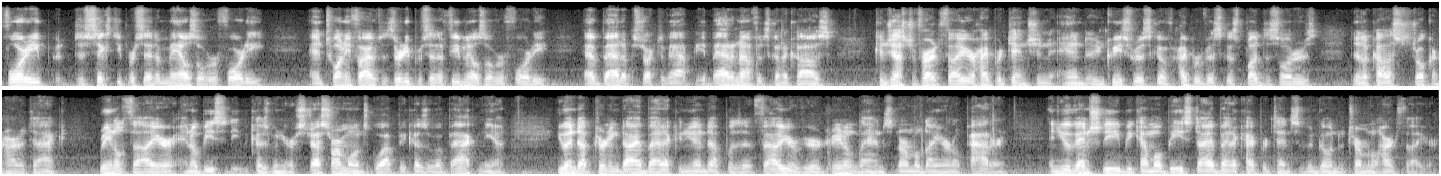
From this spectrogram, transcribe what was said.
40 to 60 percent of males over 40, and 25 to 30 percent of females over 40 have bad obstructive apnea. Bad enough it's going to cause congestive heart failure, hypertension, and increased risk of hyperviscous blood disorders that'll cause stroke and heart attack, renal failure, and obesity. Because when your stress hormones go up because of apnea, you end up turning diabetic and you end up with a failure of your adrenal glands, normal diurnal pattern, and you eventually become obese, diabetic, hypertensive, and go into terminal heart failure.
